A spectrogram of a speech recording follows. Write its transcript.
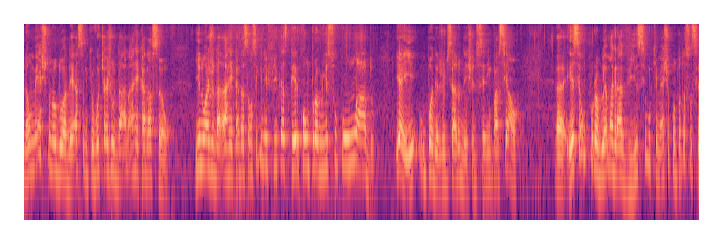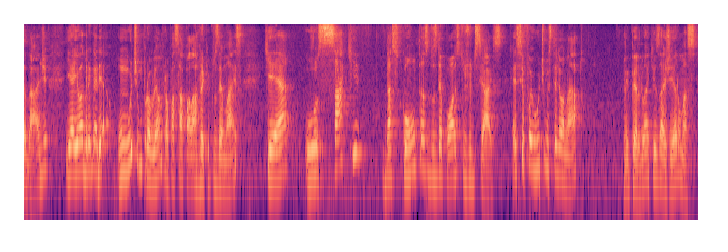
não mexe no meu duodécimo que eu vou te ajudar na arrecadação. E não ajudar a arrecadação significa ter compromisso com um lado. E aí o Poder Judiciário deixa de ser imparcial. Eh, esse é um problema gravíssimo que mexe com toda a sociedade. E aí eu agregaria um último problema para passar a palavra aqui para os demais, que é o saque das contas dos depósitos judiciais. Esse foi o último estelionato, me perdoem aqui o exagero, mas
